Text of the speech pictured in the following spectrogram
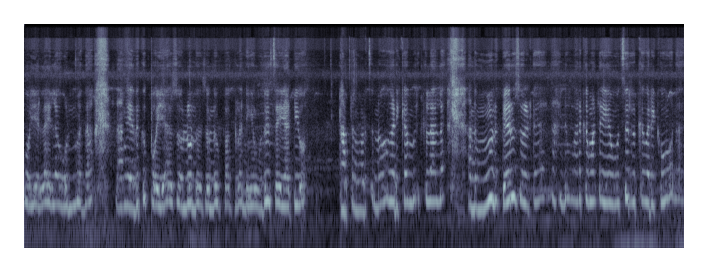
பொய்யெல்லாம் இல்லை உண்மைதான். நாங்கள் எதுக்கு பொய்யா சொல்லணும்? சொல்லு பார்க்கலாம். நீங்கள் உதவி செய்யாட்டியும் அடுத்தவங்க மனசு நோவு அடிக்காமல் இருக்கலாம்ல. அந்த மூணு பேரும் சொல்லிட்டேன் நான் இன்னும் மறக்க மாட்டேன். என் உசுர் இருக்க வரைக்கும் நான்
